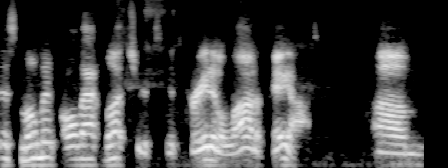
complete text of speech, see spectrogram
this moment all that much. It's, it's created a lot of chaos. Um,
